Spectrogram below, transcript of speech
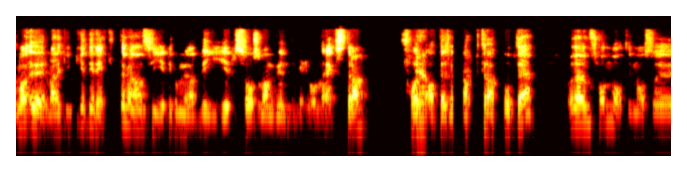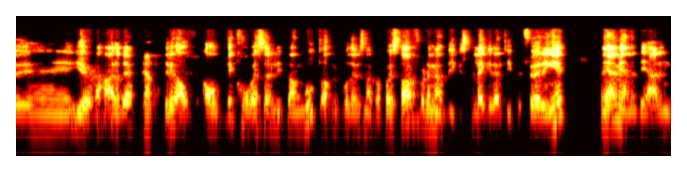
Man øremerker ikke direkte, men han sier til kommunen at vi gir så og så mange hundre millioner ekstra for ja. at dere skal trappe opp det. Og Det er jo en sånn måte vi må også uh, gjøre det her. og Det, ja. det vil alltid, alltid KS være litt mot, apropos det vi snakka på i stad. For det mener at vi ikke skal legge den type føringer. Men jeg mener det er en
